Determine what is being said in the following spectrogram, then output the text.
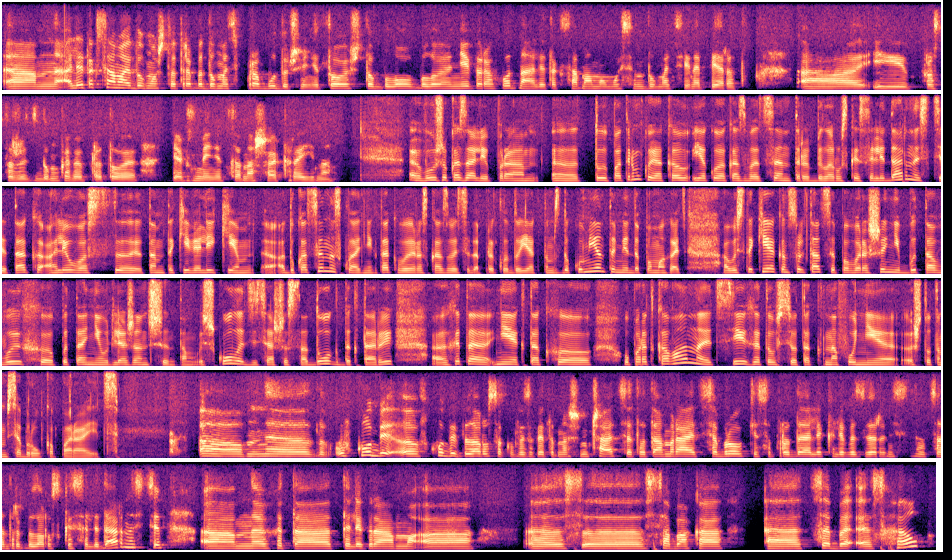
але таксама я думаю что трэба думаць пра будучыню тое что было было неверагодна але таксама мы мусім думаць і наперад і просто жыць думкамі пра тое як зменіцца наша краіна вы ўжо казалі пра э, тую падтрымку яка, якую аказвае цэнтр беларускай салідарнасці так але у вас э, там такі вялікі адукацыйны складнік так вы расказваеце да прыкладу як там з дакументамі дапамагаць А вось такія кансультацыі па вырашэнні бытавых пытанняў для жанчын там вось школа дзіцячы садок дактары гэта неяк так упарадкавана ці гэта ўсё так на фоне што там сяброўка параіць в клубе в клубе беларусак вы за гэтым нашым чаце то там раяць сяброўкі сапраўдалі калі вы звернеце ў цэнтр беларускай салідарнасці гэта телеграм сабака cbs help.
